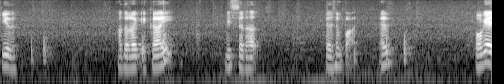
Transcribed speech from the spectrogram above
කීයද? හතරක් එකයි විස්සට එලෙසම පායි හරි? ඕකේ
